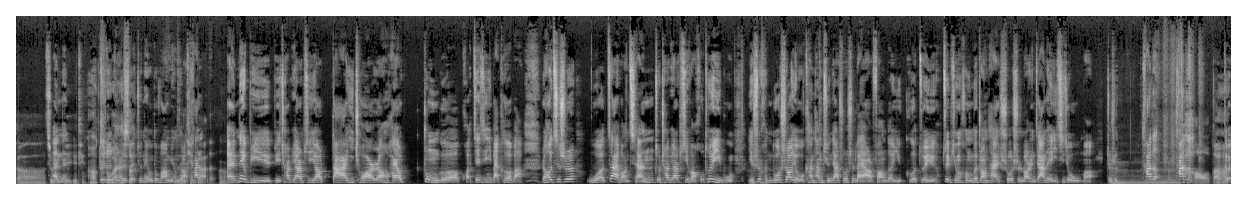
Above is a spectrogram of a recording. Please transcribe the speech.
呃，就哎那也也挺啊对对对对对，就那个我都忘名字了。它大的，嗯，哎，那个比比叉 P R P 要大一圈，然后还要重个快接近一百克吧。然后其实我再往前就 XPRP 往后退一步，也是很多烧友我看他们评价说是蓝牙耳放的一个最最平衡的状态，说是老人家那一七九五嘛，就是它的、它的好吧，对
